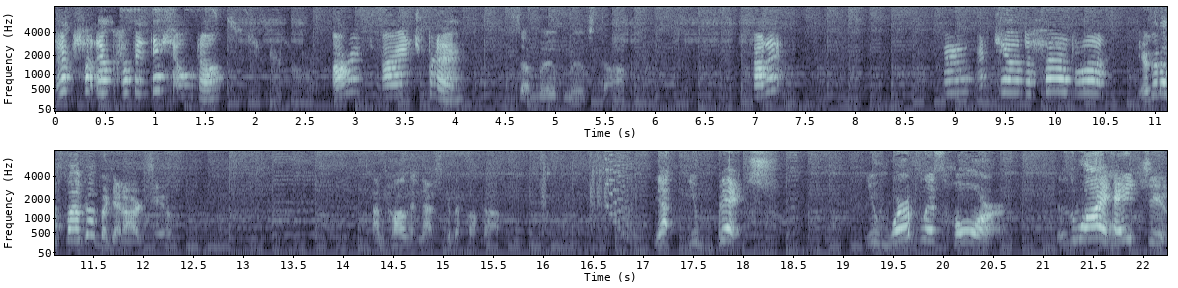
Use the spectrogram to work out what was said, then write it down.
looks like they'll come in this order. Orange, orange, blue. So move, move, stop. Got it? Hmm, Move until the third one. You're gonna fuck up again, aren't you? I'm calling it nuts. You're gonna fuck up. Yep, you bitch! You worthless whore! This is why I hate you!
